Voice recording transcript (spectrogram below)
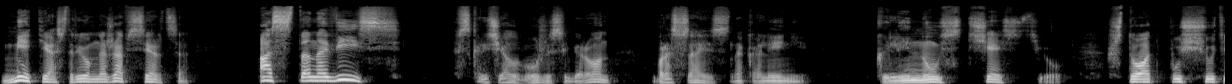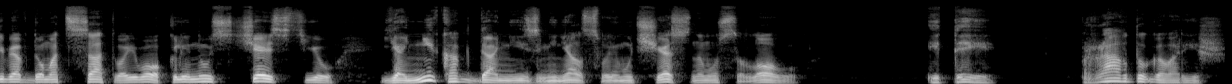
метя острием ножа в сердце. «Остановись!» — вскричал в ужасе Берон, бросаясь на колени. «Клянусь честью, что отпущу тебя в дом отца твоего, клянусь честью, я никогда не изменял своему честному слову. И ты правду говоришь?»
